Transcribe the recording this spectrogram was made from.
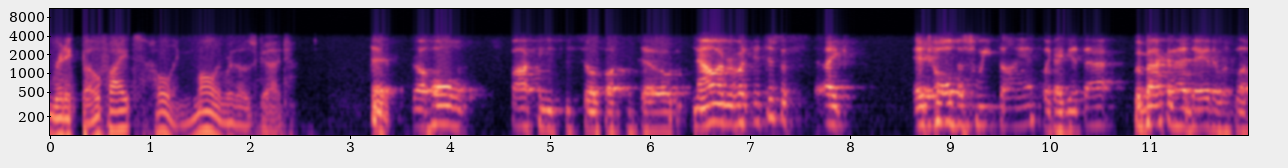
Riddick Bowe fights? Holy moly, were those good? The, the whole boxing used to be so fucking dope. Now everybody, it's just a, like, it's called the sweet science. Like I get that, but back in that day there was less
